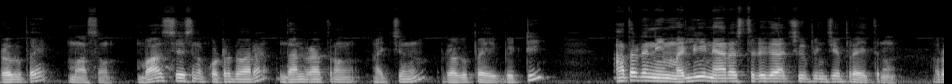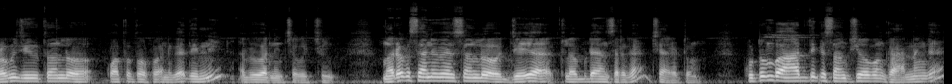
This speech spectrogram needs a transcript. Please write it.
రఘుపై మోసం. బాస్ చేసిన కుట్ర ద్వారా ధనరత్నం హత్యను రఘుపై పెట్టి అతడిని మళ్ళీ నేరస్తుడిగా చూపించే ప్రయత్నం. రఘు జీవితంలో కొత్త తుఫానుగా దీన్ని అభివర్ణించవచ్చు. మరొక సన్నివేశంలో జయ క్లబ్ డాన్సర్గా చేరటం. కుటుంబ ఆర్థిక సంక్షోభం కారణంగా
